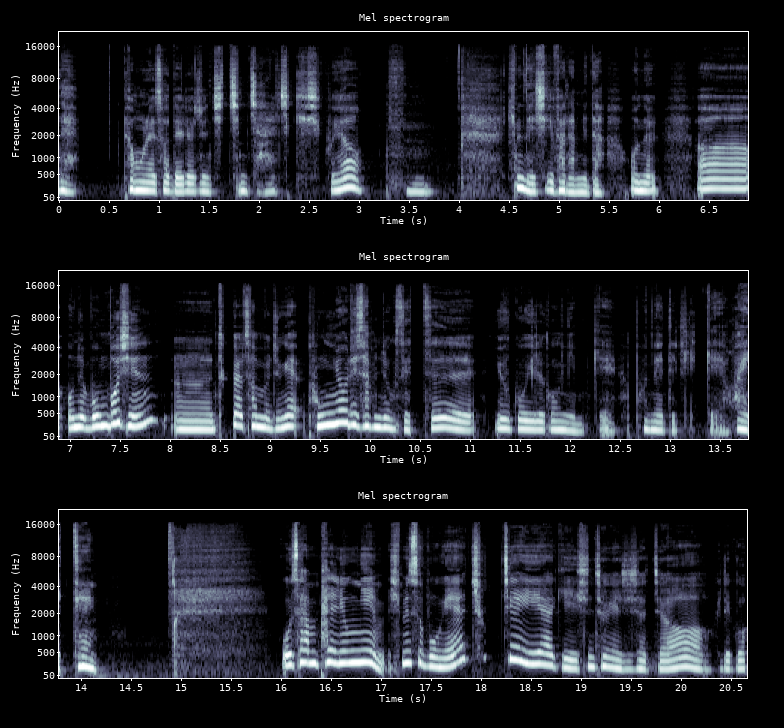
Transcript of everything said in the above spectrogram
네. 병원에서 내려준 지침 잘 지키시고요. 음, 힘내시기 바랍니다. 오늘, 어, 오늘 몸보신, 음, 특별 선물 중에 복요리 3종 세트 6510님께 보내드릴게요. 화이팅! 5386님, 심수봉의 축제 이야기 신청해 주셨죠. 그리고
